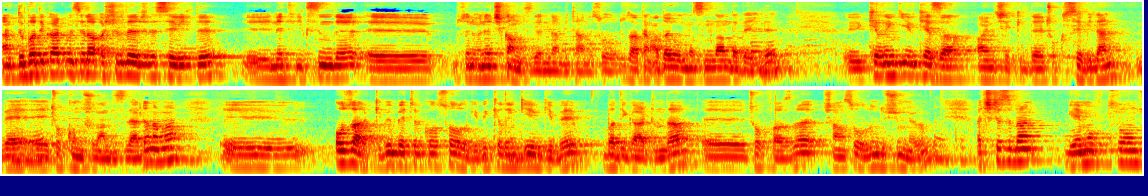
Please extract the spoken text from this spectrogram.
yani The Bodyguard mesela aşırı derecede sevildi. E, Netflix'in de e, bu sene öne çıkan dizilerinden bir tanesi oldu. Zaten aday olmasından da belli. Hı hı. E, Killing Eve keza aynı şekilde çok sevilen ve e, çok konuşulan dizilerden ama e, Ozark gibi, Better Call Saul gibi, Killing Eve gibi Bodyguard'ın da e, çok fazla şansı olduğunu düşünmüyorum. Okey. Açıkçası ben Game of Thrones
